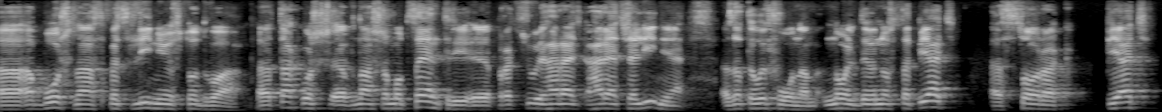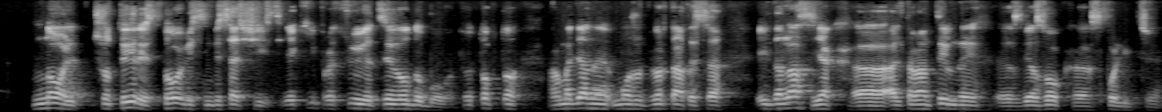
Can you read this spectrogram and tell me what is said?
або ж на спецлінію 102. Е, Також е, в нашому центрі е, працює гаря- гаряча лінія за телефоном 095 е, 45 04 186, який працює цілодобово. Тобто громадяни можуть звертатися і до нас як е, альтернативний е, зв'язок е, з поліцією.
